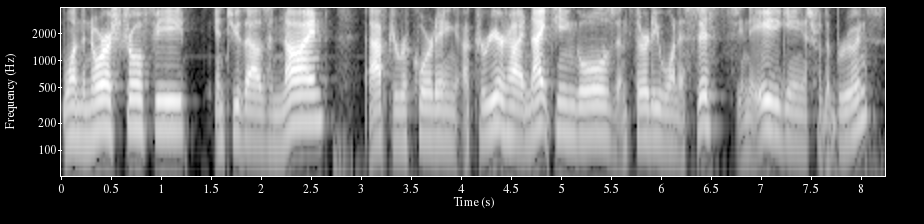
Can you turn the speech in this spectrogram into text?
won the Norris Trophy in 2009 after recording a career high 19 goals and 31 assists in 80 games for the Bruins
